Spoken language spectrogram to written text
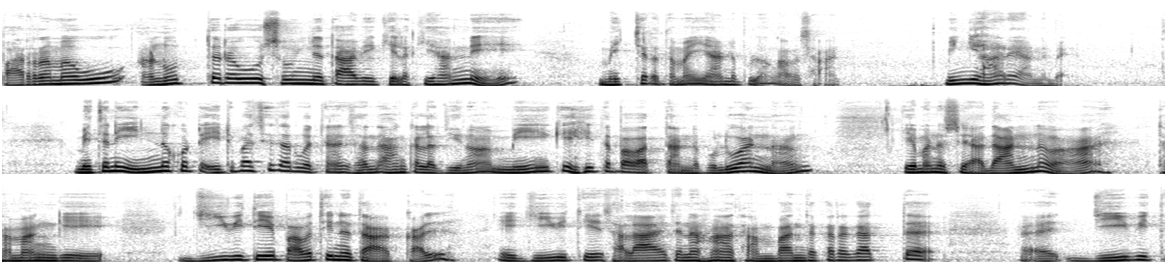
පරම වූ අනුත්තර වූ ශුන්්‍යතාවය කියලා කියන්නේ මෙච්චර තමයි යන්න පුළුවන් අවසානය. මින් එහාට යන්න බෑ. මෙතන ඉන්නකොට ඊට පස්සේ තරුවචන සඳහන් කළා තියෙනවා මේකේ හිත පවත්වන්න පුළුවන් නම් ඒ මිනිස්සයා දන්නවා Tamange ජීවිතයේ පවතින තාක්කල් ඒ ජීවිතයේ සලායතන හා සම්බන්ධ කරගත්ත ජීවිත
